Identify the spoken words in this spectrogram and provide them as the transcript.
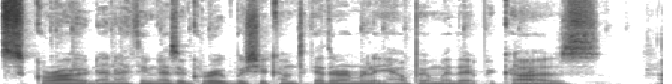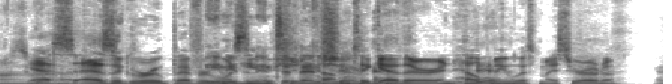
scrot, and I think as a group we should come together and really help him with it because. um, Yes, as a group, everyone needs an here should come together and help me with my scrotum.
